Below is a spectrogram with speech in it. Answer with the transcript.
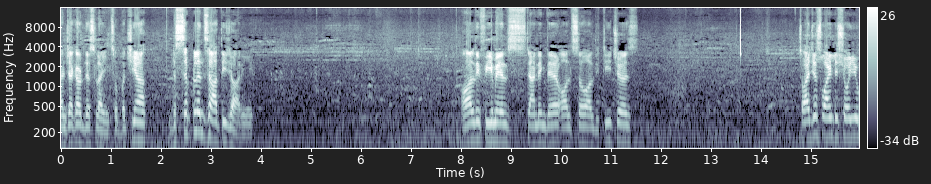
And check out this line so बच्चियां डिसिप्लिन से आती जा रही हैं all the females standing there also all the teachers so i just wanted to show you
